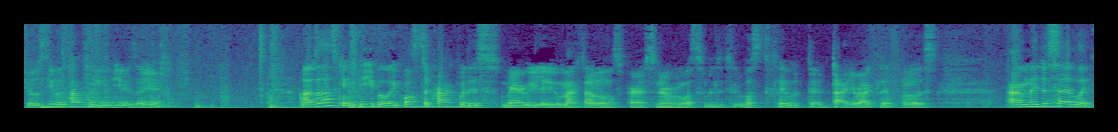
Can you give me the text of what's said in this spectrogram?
She'll see what's happening in the news anyway. I was asking people like, what's the crack with this Mary Lou McDonald's person, or what's what's the clue with Daniel Radcliffe and all this? And they just said like,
